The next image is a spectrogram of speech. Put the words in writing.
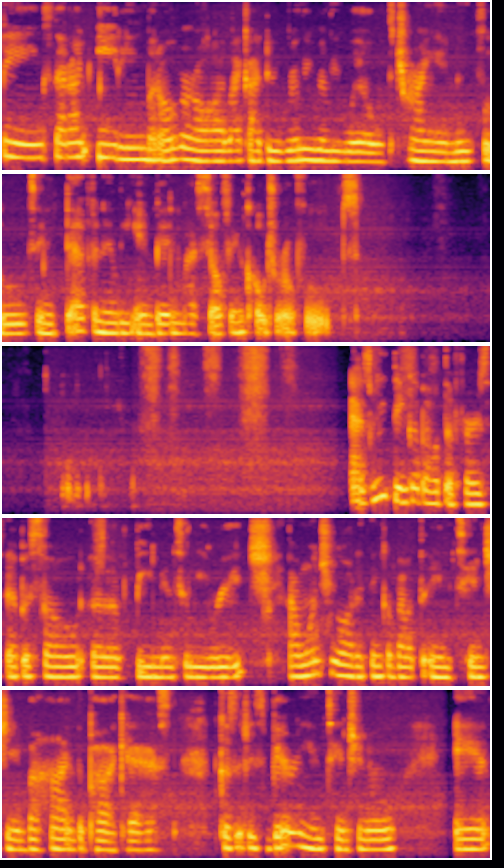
things that I'm eating, but overall, like I do really, really well with trying new foods and definitely embedding myself in cultural foods. As we think about the first episode of Be Mentally Rich, I want you all to think about the intention behind the podcast because it is very intentional and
